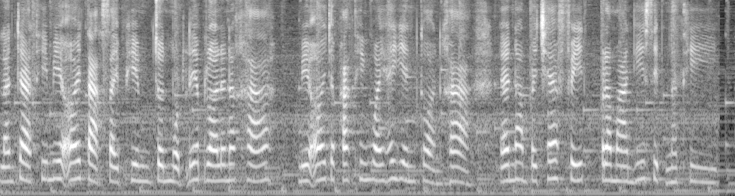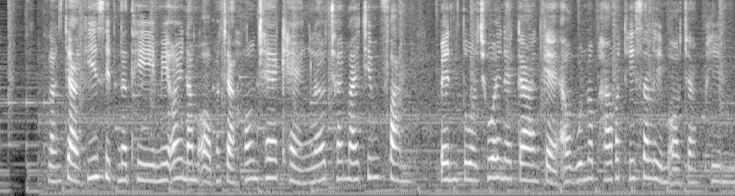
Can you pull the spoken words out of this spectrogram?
หลังจากที่มีอ้อยตากใส่พิมพ์จนหมดเรียบร้อยแล้วนะคะ มีอ้อยจะพักทิ้งไว้ให้เย็นก่อนค่ะ และนำไปแช่ฟรีซประมาณ 20 นาที หลังจาก 20 นาทีมีอ้อยนำออกมาจากห้องแช่แข็งแล้วใช้ไม้จิ้มฟัน เป็นตัวช่วยในการแกะเอาวุ้นมะพร้าวกะทิสลิมออกจากพิมพ์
